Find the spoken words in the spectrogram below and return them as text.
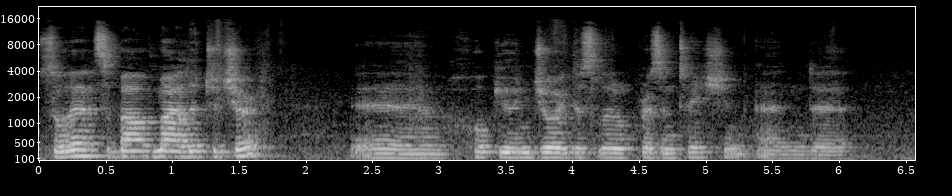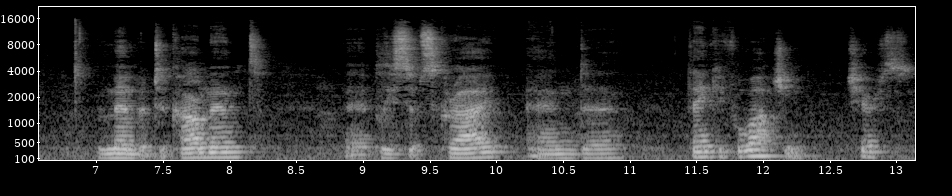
so that's about my literature. Uh, hope you enjoyed this little presentation and uh, remember to comment, please subscribe and thank you for watching. Cheers.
